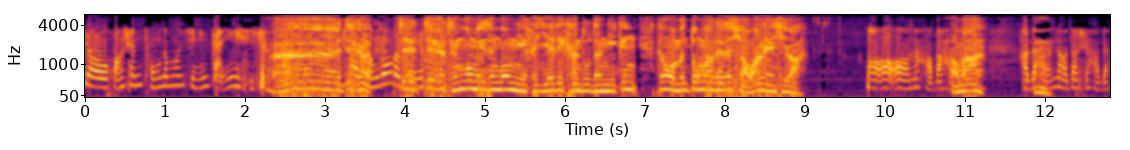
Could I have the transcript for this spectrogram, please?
叫黄山童，能不能请您感应一下？啊，这个成功了这这个成功没成功，你也得看图腾，你跟跟我们东方台的小王联系吧。哦哦哦，那好吧，好吧。好的，好的，那我倒是好的。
